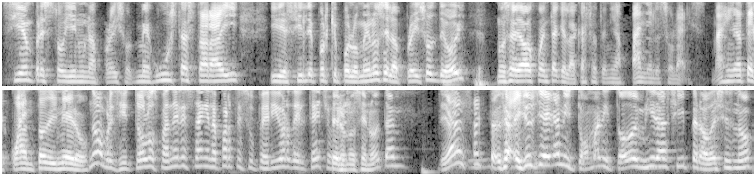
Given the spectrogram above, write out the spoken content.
siempre estoy en un appraisal. Me gusta estar ahí y decirle, porque por lo menos el appraisal de hoy no se había dado cuenta que la casa tenía paneles solares. Imagínate cuánto dinero, No, pero si todos los paneles están en la parte superior del techo. pero no se notan. Ya, exacto. O sea, ellos llegan y toman y todo, y mira, sí, pero a veces no.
